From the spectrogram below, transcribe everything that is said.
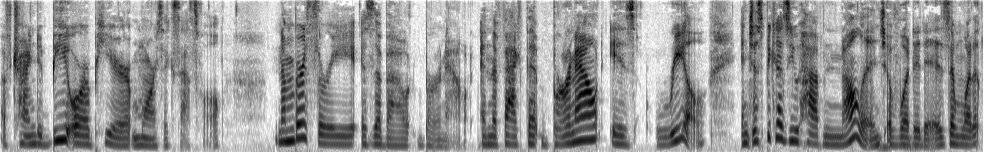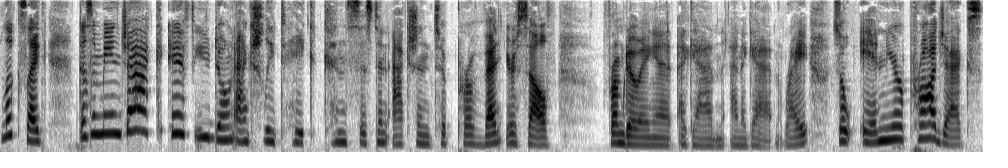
of trying to be or appear more successful Number three is about burnout and the fact that burnout is real. And just because you have knowledge of what it is and what it looks like doesn't mean jack if you don't actually take consistent action to prevent yourself from doing it again and again, right? So, in your projects,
